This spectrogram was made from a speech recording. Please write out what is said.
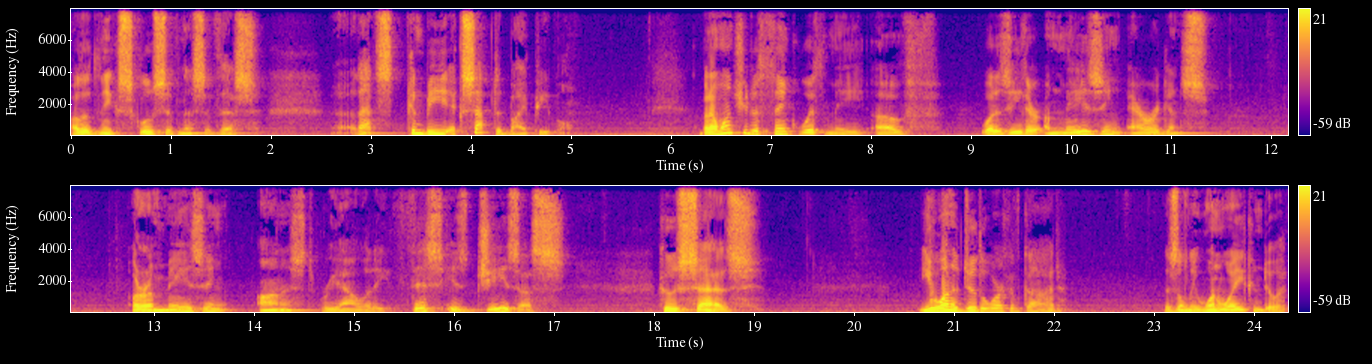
other than the exclusiveness of this, uh, that can be accepted by people. But I want you to think with me of what is either amazing arrogance or amazing honest reality. This is Jesus who says, you want to do the work of God? There's only one way you can do it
